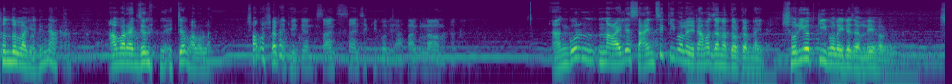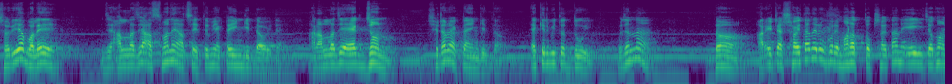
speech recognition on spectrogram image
সুন্দর লাগে না? আবার একজন এটাও ভালো লাগে। সমস্যাটা কি? আঙ্গুর নাড়াইলে সায়েন্সে কি বলে এটা আমার জানার দরকার নাই। শরীয়ত কি বলে এটা জানলেই হবে। শরিয়া বলে যে আল্লাহ যে আসমানে আছে, তুমি একটা ইঙ্গিত দাও এটা। আর আল্লাহ যে একজন, সেটারও একটা ইঙ্গিত দাও। একের ভিতর দুই, বুঝেন না? তো আর এটা শয়তানের উপরে মারাত্মক। শয়তান এই যখন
